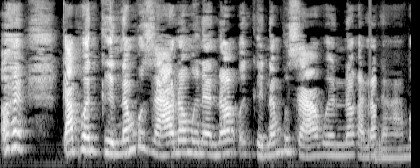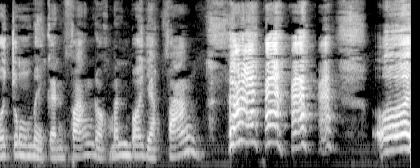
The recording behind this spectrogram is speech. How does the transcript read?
โอ้ยกับเพิ่นขืนน้ำผู้สาวเนาะมือนั้นเนาะเพิ่นขืนน้ำผู้สาวเพิ่นเนาะกันนะนะคะบ่จงเหมือนกันฟังดอกมันบ่อยากฟังโอ้ย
